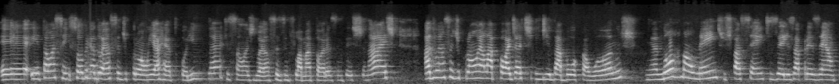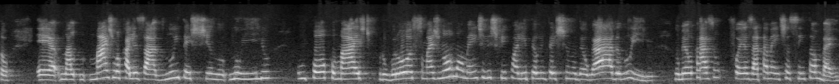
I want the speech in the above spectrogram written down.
É, então, assim, sobre a doença de Crohn e a retocolite, né, que são as doenças inflamatórias intestinais, a doença de Crohn ela pode atingir da boca ao ânus. Né? Normalmente, os pacientes eles apresentam é, na, mais localizado no intestino, no ilho, um pouco mais para o grosso, mas normalmente eles ficam ali pelo intestino delgado, no ilho. No meu caso, foi exatamente assim também.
